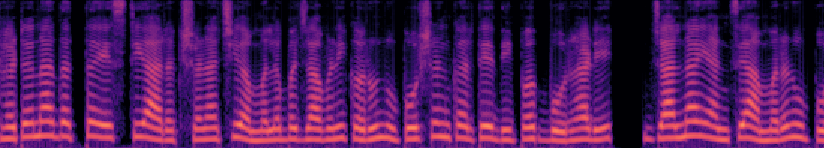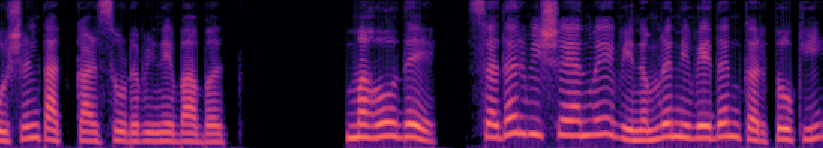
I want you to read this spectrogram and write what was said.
घटनादत्त एसटी आरक्षणाची अंमलबजावणी करून उपोषणकर्ते दीपक बोराडे जालना यांचे आमरण उपोषण तात्काळ सोडविणेबाबत महोदय सदर विषयान्वये विनम्र निवेदन करतो की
